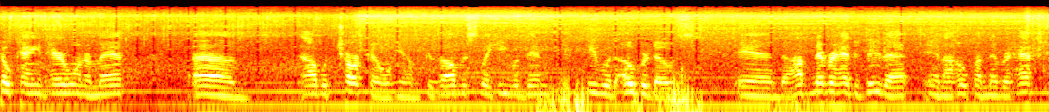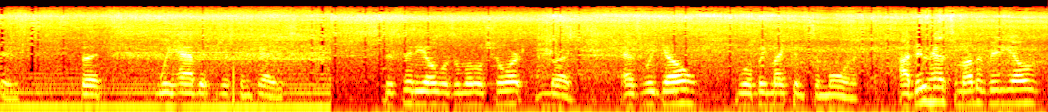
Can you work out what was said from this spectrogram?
cocaine, heroin, or meth, um, I would charcoal him because obviously he would then he would overdose, and I've never had to do that, and I hope I never have to. But we have it just in case. This video was a little short, but as we go, we'll be making some more. I do have some other videos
